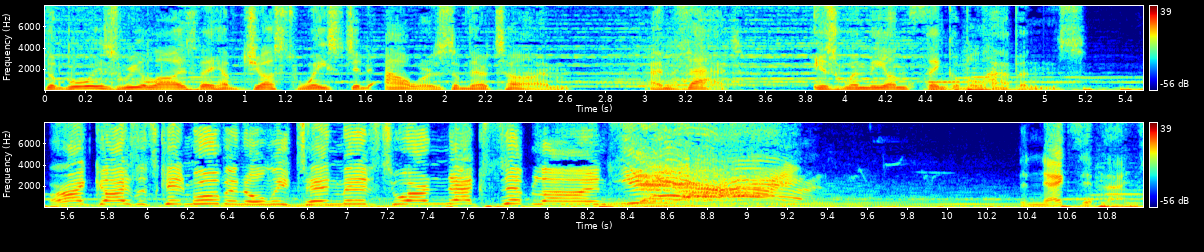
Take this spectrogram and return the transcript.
the boys realize they have just wasted hours of their time. And that is when the unthinkable happens. All right, guys, let's get moving. Only 10 minutes to our next zip line. Yeah! The next zip lines?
